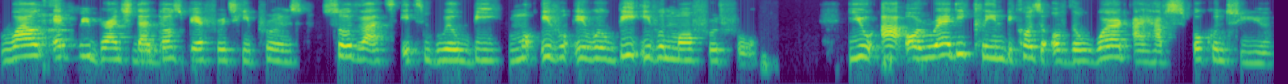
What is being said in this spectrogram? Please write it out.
while every branch that does bear fruit he prunes, so that it will be more even it will be even more fruitful. You are already clean because of the word I have spoken to you.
